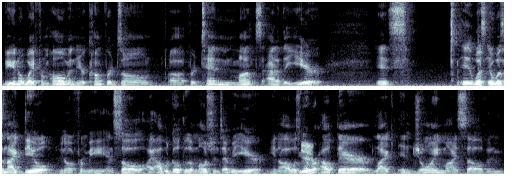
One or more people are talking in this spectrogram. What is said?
being away from home in your comfort zone uh, for ten months out of the year, it's it was it wasn't ideal, you know, for me. And so I, I would go through the motions every year. You know, I was Yeah. never out there like enjoying myself and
